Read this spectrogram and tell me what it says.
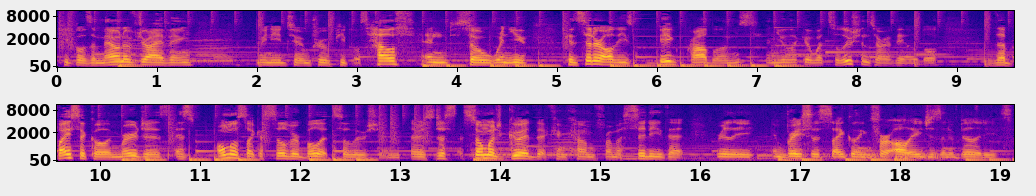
people's amount of driving. We need to improve people's health. And so when you consider all these big problems and you look at what solutions are available, the bicycle emerges as almost like a silver bullet solution. There's just so much good that can come from a city that really embraces cycling for all ages and abilities.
